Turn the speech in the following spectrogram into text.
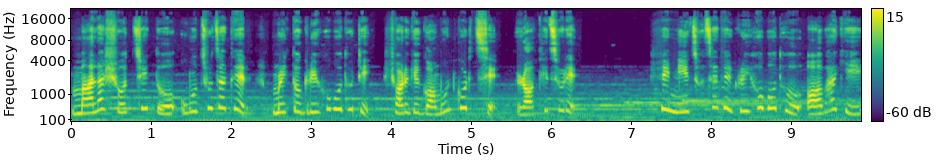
মালা সজ্জিত উঁচু জাতের মৃত গৃহবধূটি স্বর্গে গমন করছে রথে চড়ে। সেই নিচু জাতের গৃহবধূ অভাগী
